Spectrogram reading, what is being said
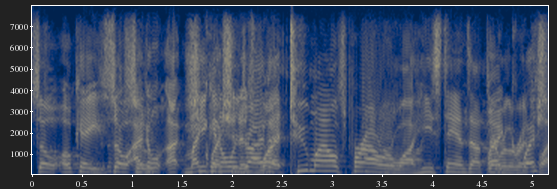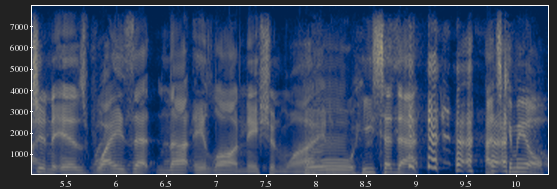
So okay, So I don't- I- my she can question only is drive why- at two miles per hour while he stands out there with a red flag. My question is, why is that not a law nationwide? Oh, he said that. That's Camille.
